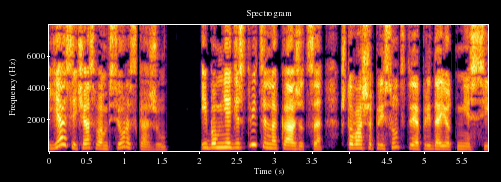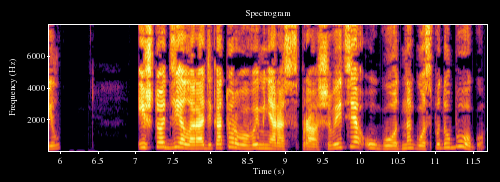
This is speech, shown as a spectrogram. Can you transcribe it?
я сейчас вам все расскажу, ибо мне действительно кажется, что ваше присутствие придает мне сил, и что дело, ради которого вы меня расспрашиваете, угодно Господу Богу,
